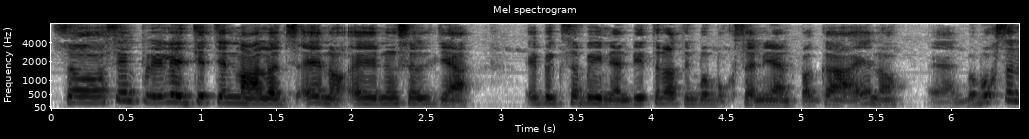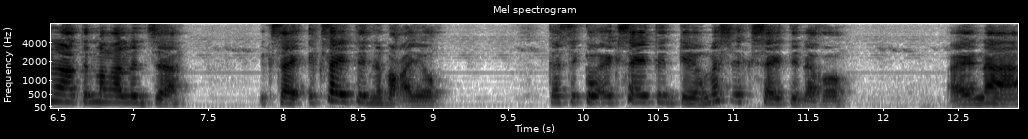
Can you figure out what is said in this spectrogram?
So, siyempre, legit yan mga lods. Ayun, no? Ayun yung cell niya. Ibig sabihin yan, dito natin bubuksan yan. Pagka, ayun, no? Ayan, bubuksan na natin mga lods, ha? Exci- excited na ba kayo? Kasi kung excited kayo, mas excited ako. Ayun na, ha?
